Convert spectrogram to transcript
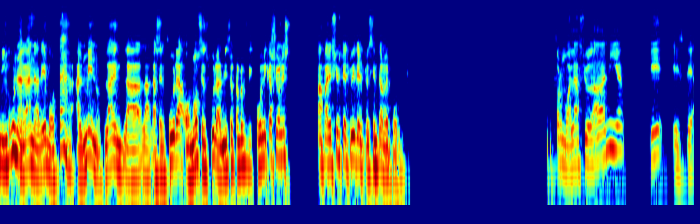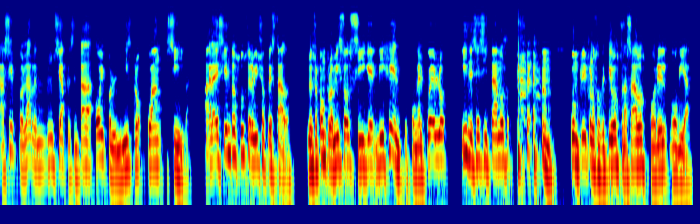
ninguna gana de votar, al menos la, la, la, censura o no censura al ministro de Transportes y Comunicaciones, apareció este tuit del presidente de la República. Informo a la ciudadanía que este, acepto la renuncia presentada hoy por el ministro Juan Silva, agradeciendo su servicio prestado. Nuestro compromiso sigue vigente con el pueblo y necesitamos cumplir con los objetivos trazados por el gobierno.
